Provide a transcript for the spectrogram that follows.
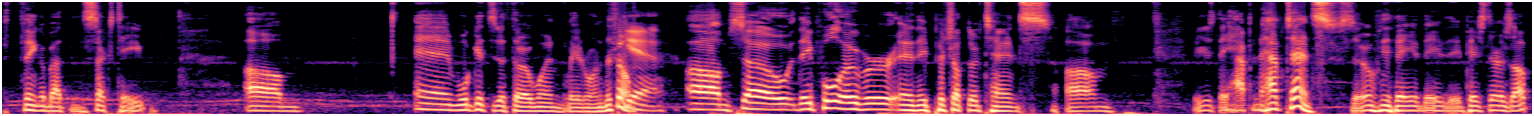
thing about the sex tape. Um and we'll get to the third one later on in the film. Yeah. Um, so they pull over and they pitch up their tents. Um, they just, they happen to have tents, so they they they pitch theirs up,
